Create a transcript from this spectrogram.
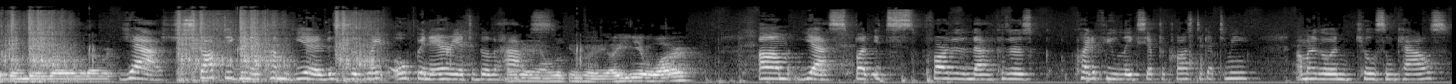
said? Don't go there or whatever. Yeah, just stop digging and come here. This is a great open area to build a house. Okay, I'm looking for you. Are you near water? Um, yes, but it's farther than that because there's quite a few lakes you have to cross to get to me. I'm gonna go and kill some cows.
